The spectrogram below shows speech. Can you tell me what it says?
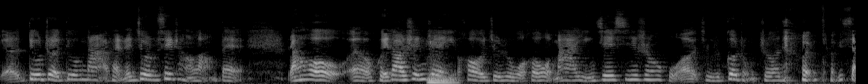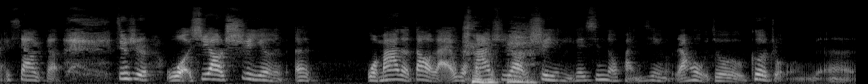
呃丢这丢那，反正就是非常狼狈。然后呃，回到深圳以后，就是我和我妈迎接新生活，就是各种折腾，能想象的，就是我需要适应呃我妈的到来，我妈需要适应一个新的环境，然后我就各种呃。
